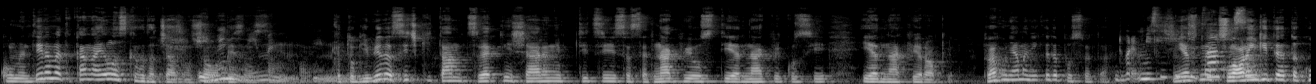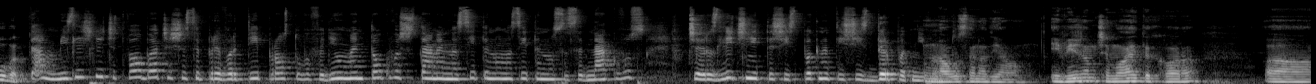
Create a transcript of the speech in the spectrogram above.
коментираме така най-лъскавата част на шоу бизнеса. именно, именно. Като ги видя всички там цветни, шарени птици с еднакви усти, еднакви коси и еднакви рокли. Това го няма никъде по света. Добре, мислиш ли, Ние че сме това ще клонингите атакуват. се... Да, мислиш ли, че това обаче ще се превърти просто в един момент толкова ще стане наситено, наситено с еднаквост, че различните ще изпъкнат и ще издърпат нивото. Много се надявам. И виждам, че младите хора а,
